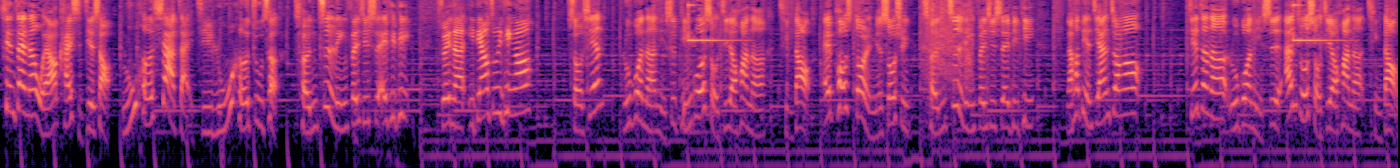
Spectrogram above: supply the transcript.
现在呢，我要开始介绍如何下载及如何注册陈志霖分析师 APP，所以呢，一定要注意听哦。首先，如果呢你是苹果手机的话呢，请到 Apple Store 里面搜寻陈志霖分析师 APP，然后点击安装哦。接着呢，如果你是安卓手机的话呢，请到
